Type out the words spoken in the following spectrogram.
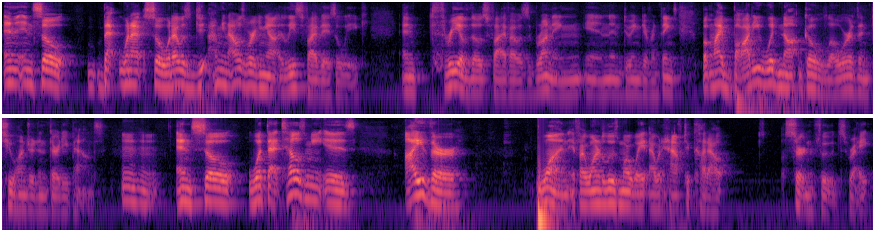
and and so back when I so what I was do I mean I was working out at least five days a week, and three of those five I was running in and doing different things. But my body would not go lower than two hundred and thirty pounds. Mm-hmm. And so what that tells me is either one, if I wanted to lose more weight, I would have to cut out certain foods, right?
